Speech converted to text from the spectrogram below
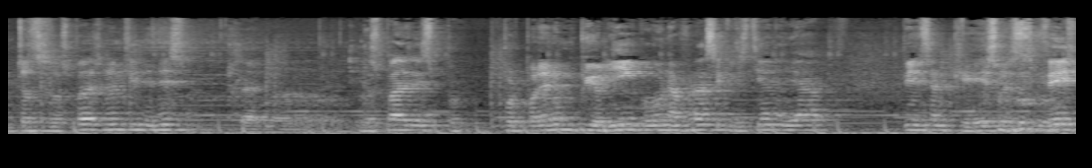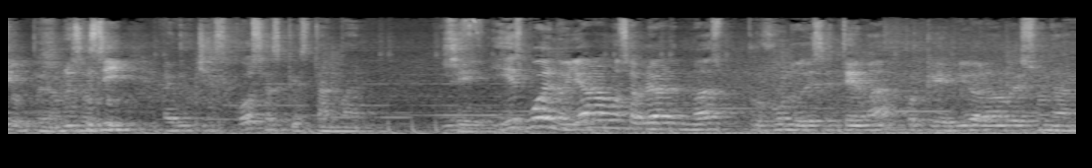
Entonces los padres no entienden eso. Claro, no, no. Los padres por, por poner un violín con una frase cristiana ya piensan que eso es Facebook, pero no es así. Hay muchas cosas que están mal. Sí. Y es bueno, ya vamos a hablar más profundo de ese tema porque Viva la Honra es una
